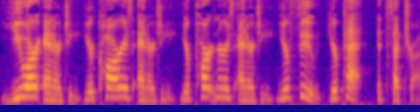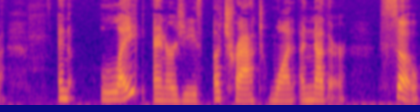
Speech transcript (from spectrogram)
You are energy. Your car is energy. Your partner is energy. Your food, your pet, etc. And like energies attract one another. So,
